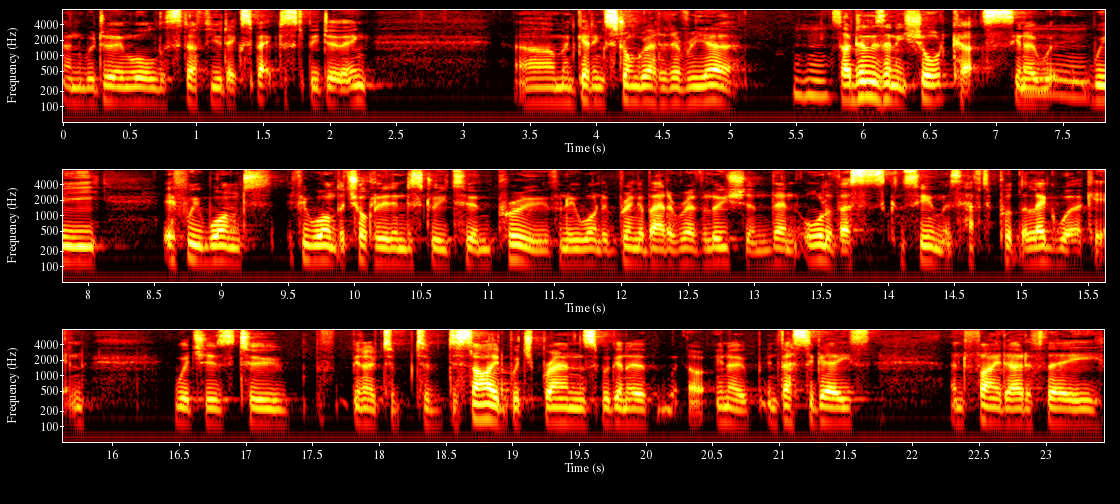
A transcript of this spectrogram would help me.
and we're doing all the stuff you'd expect us to be doing um, and getting stronger at it every year. -hmm. So I don't think there's any shortcuts. You know, mm. we, if we want, if we want the chocolate industry to improve and we want to bring about a revolution, then all of us as consumers have to put the legwork in, which is to, you know, to, to decide which brands we're going to, uh, you know, investigate and find out if they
